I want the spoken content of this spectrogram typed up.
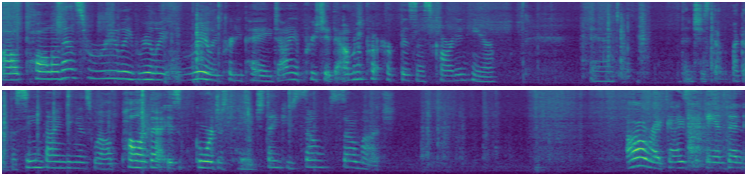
Oh, Paula, that's really, really, really pretty page. I appreciate that. I'm going to put her business card in here. And then she's got, I got the seam binding as well. Paula, that is gorgeous page. Thank you so, so much. All right, guys, and then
